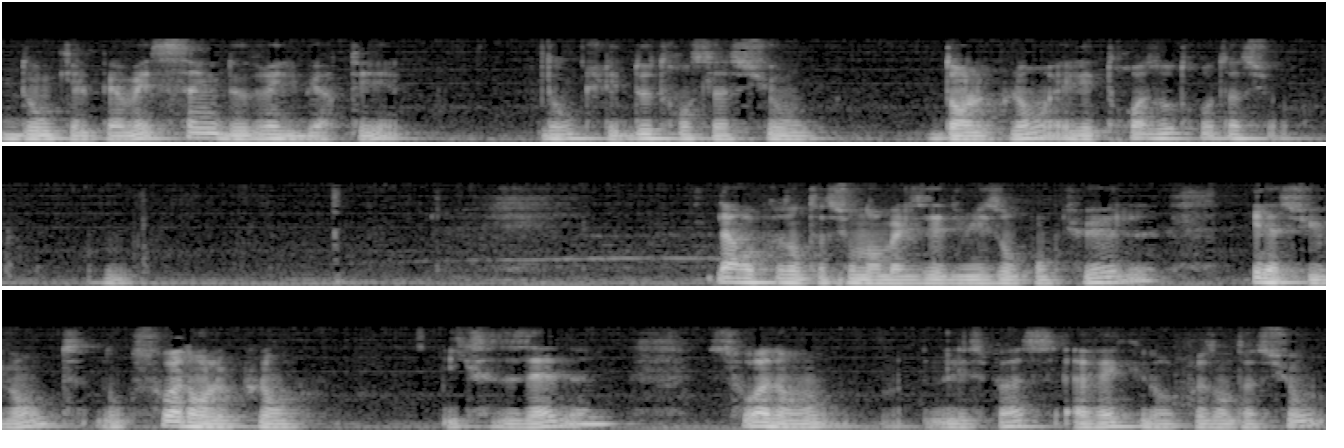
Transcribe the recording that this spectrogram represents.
Donc elle permet 5 degrés de liberté, donc les deux translations dans le plan et les trois autres rotations. La représentation normalisée d'une liaison ponctuelle et la suivante, donc soit dans le plan XZ, soit dans l'espace avec une représentation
